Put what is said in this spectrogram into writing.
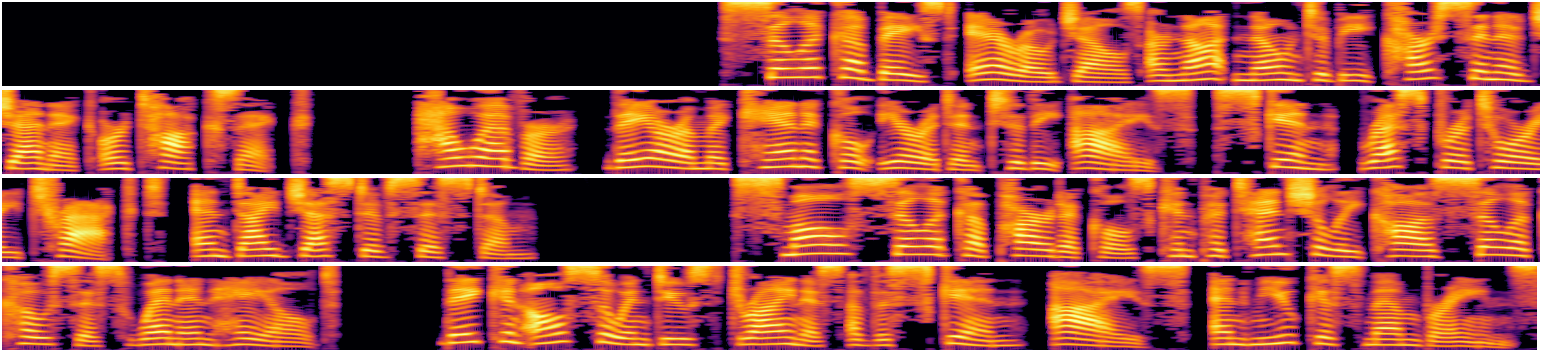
Silica-based aerogels are not known to be carcinogenic or toxic. However, they are a mechanical irritant to the eyes, skin, respiratory tract, and digestive system. Small silica particles can potentially cause silicosis when inhaled. They can also induce dryness of the skin, eyes, and mucous membranes.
